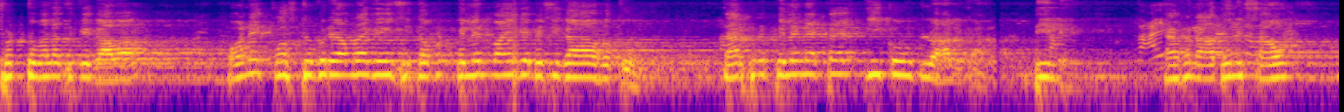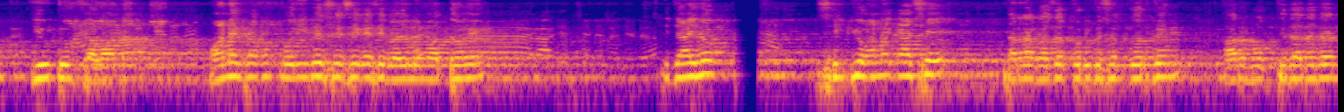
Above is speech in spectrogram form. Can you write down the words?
ছোট্টবেলা থেকে গাওয়া। অনেক কষ্ট করে আমরা গেছি তখন প্লেন মাইকে বেশি গাওয়া হতো। তারপরে প্লেন একটা ইকো উঠল হালকা, দিলে। এখন আধুনিক সাউন্ড ইউটিউব জামানা। অনেক রকম পরিবেশ এসে গেছে গজলের মাধ্যমে। যাই হোক, শিল্পী অনেক আছে, তারা গজল পরিবেশন করবেন, আরও বক্তৃতা দেবেন।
